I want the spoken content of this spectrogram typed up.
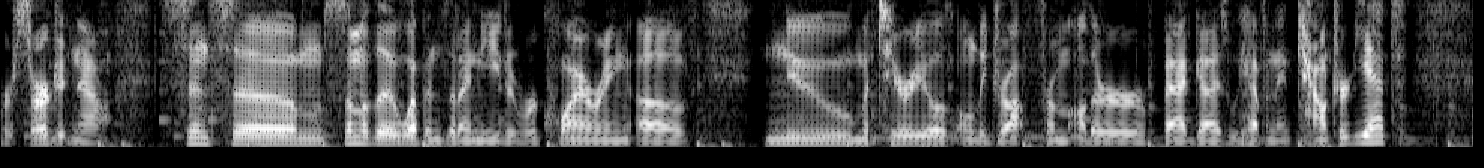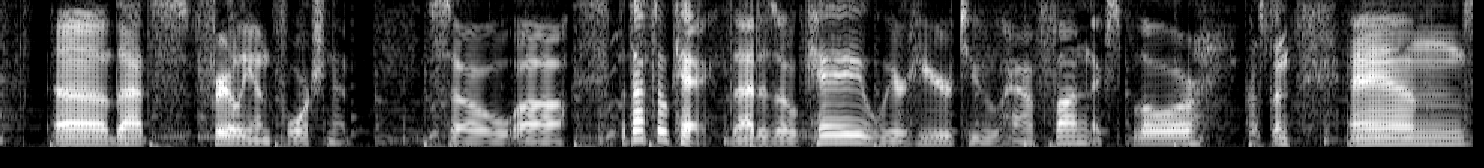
Or sergeant now. Since um, some of the weapons that I need requiring of new materials only drop from other bad guys we haven't encountered yet, uh, that's fairly unfortunate. So, uh, but that's okay. That is okay. We're here to have fun, explore, Preston, and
